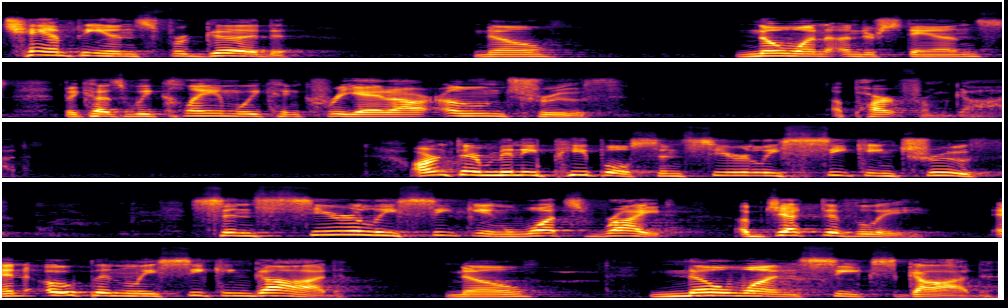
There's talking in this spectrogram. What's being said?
champions for good? No, no one understands because we claim we can create our own truth apart from God. Aren't there many people sincerely seeking truth, sincerely seeking what's right, objectively, and openly seeking God? No, no one seeks God.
